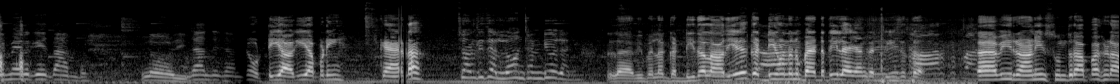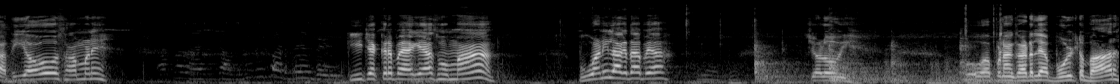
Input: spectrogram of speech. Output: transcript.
ਜੇ ਮਿਲ ਗਏ ਤਾਂ ਅੰਬ। ਲਓ ਜੀ। ਜਾਂਦੇ ਜਾਂਦੇ। ਰੋਟੀ ਆ ਗਈ ਆਪਣੀ ਕੈਂਟ। ਜਲਦੀ ਚੱਲੋ ਹੁਣ ਠੰਡੀ ਹੋ ਜਾਣੀ। ਲੈ ਵੀ ਪਹਿਲਾਂ ਗੱਡੀ ਤਾਂ ਲਾ ਦਈਏ ਗੱਡੀ ਹੁਣ ਤੈਨੂੰ ਬੈੱਡ ਤੇ ਹੀ ਲੈ ਜਾ ਗੱਡੀ ਸਿੱਧਾ। ਲੈ ਵੀ ਰਾਣੀ ਸੁੰਦਰ ਆਪਾਂ ਖੜਾਤੀ ਆ ਉਹ ਸਾਹਮਣੇ। ਕੀ ਚੱਕਰ ਪੈ ਗਿਆ ਸੋਮਾ? ਬੂਆ ਨਹੀਂ ਲੱਗਦਾ ਪਿਆ? ਚਲੋ ਵੀ। ਉਹ ਆਪਣਾ ਕੱਢ ਲਿਆ ਬੁਲਟ ਬਾਹਰ।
